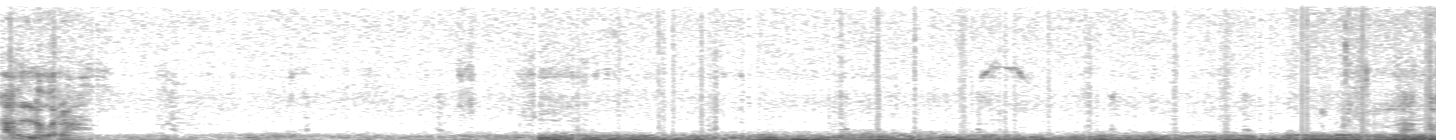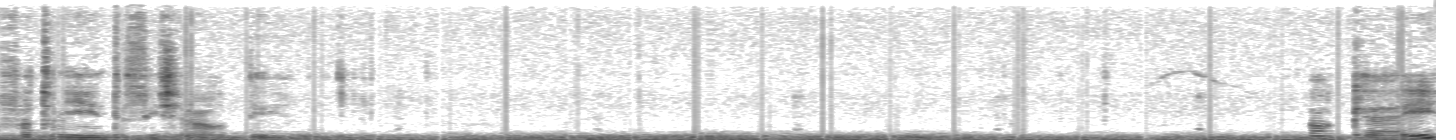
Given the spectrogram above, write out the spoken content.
Allora. Non hanno fatto niente questi cerotti. Ok.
